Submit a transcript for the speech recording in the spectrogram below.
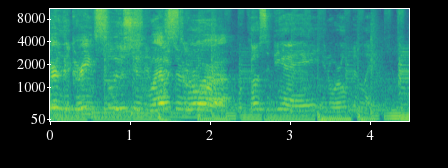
We're the Green Solution West Aurora. We're close to DIA and we're open late.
